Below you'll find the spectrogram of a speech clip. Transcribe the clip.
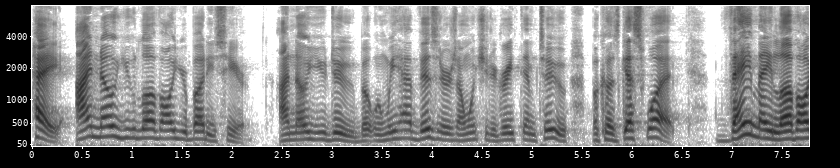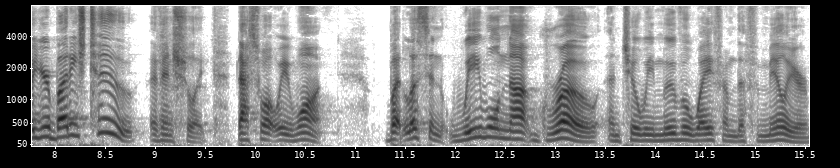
hey, I know you love all your buddies here. I know you do. But when we have visitors, I want you to greet them too. Because guess what? They may love all your buddies too eventually. That's what we want. But listen, we will not grow until we move away from the familiar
